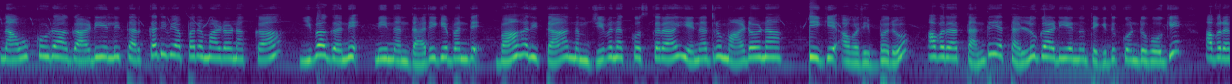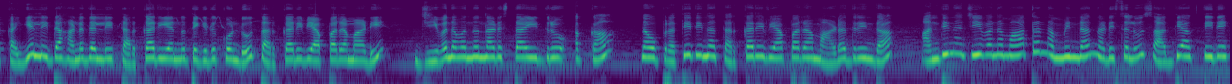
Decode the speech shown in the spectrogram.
ನಾವು ಕೂಡ ಆ ಗಾಡಿಯಲ್ಲಿ ತರಕಾರಿ ವ್ಯಾಪಾರ ಮಾಡೋಣಕ್ಕ ಇವಾಗನೇ ನೀ ನನ್ನ ದಾರಿಗೆ ಬಂದೆ. ಬಾ ಹರಿತಾ, ನಮ್ ಜೀವನಕ್ಕೋಸ್ಕರ ಏನಾದ್ರೂ ಮಾಡೋಣ. ಹೀಗೆ ಅವರಿಬ್ಬರು ಅವರ ತಂದೆಯ ತಳ್ಳುಗಾಡಿಯನ್ನು ತೆಗೆದುಕೊಂಡು ಹೋಗಿ, ಅವರ ಕೈಯಲ್ಲಿದ್ದ ಹಣದಲ್ಲಿ ತರಕಾರಿಯನ್ನು ತೆಗೆದುಕೊಂಡು ತರಕಾರಿ ವ್ಯಾಪಾರ ಮಾಡಿ ಜೀವನವನ್ನು ನಡೆಸ್ತಾ ಇದ್ರು. ಅಕ್ಕ, ನಾವು ಪ್ರತಿದಿನ ತರಕಾರಿ ವ್ಯಾಪಾರ ಮಾಡೋದ್ರಿಂದ ಅಂದಿನ ಜೀವನ ಮಾತ್ರ ನಮ್ಮಿಂದ ನಡೆಸಲು ಸಾಧ್ಯ ಆಗ್ತಿದೆ.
